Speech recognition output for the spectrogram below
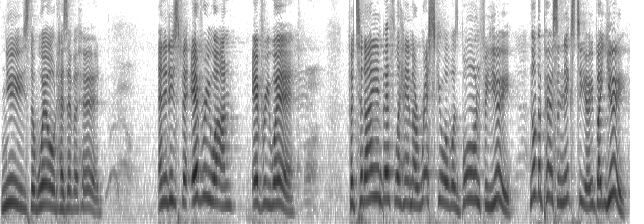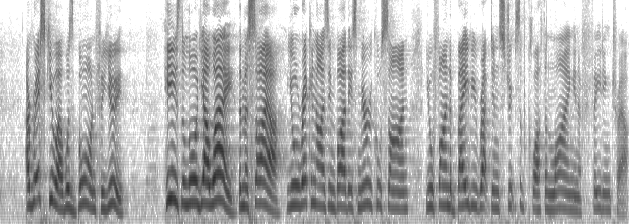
news the world has ever heard. And it is for everyone, everywhere. For today in Bethlehem, a rescuer was born for you. Not the person next to you, but you. A rescuer was born for you. He is the Lord Yahweh, the Messiah. You'll recognize him by this miracle sign. You'll find a baby wrapped in strips of cloth and lying in a feeding trough.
